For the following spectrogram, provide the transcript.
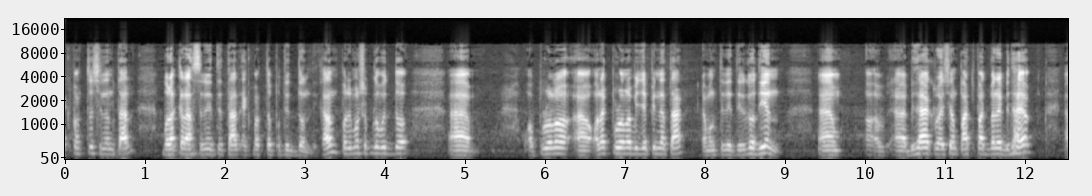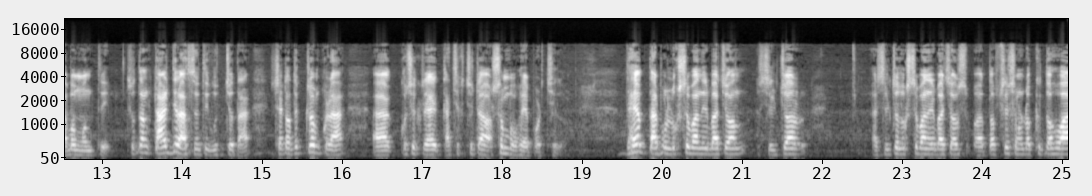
একমাত্র ছিলেন তার বরাকার রাজনীতিতে তার একমাত্র প্রতিদ্বন্দ্বী। কারণ পরিমা শুক্লবৈদ্য পুরনো অনেক পুরনো বিজেপি নেতা এবং তিনি দীর্ঘদিন বিধায়ক রয়েছেন পাঁচ পাঁচবারের বিধায়ক। এবং মন্ত্রী। সুতরাং তার যে রাজনৈতিক উচ্চতা, সেটা অতিক্রম করা কৌশিক রায়ের কাছে কিছুটা অসম্ভব হয়ে পড়ছিল। যাই হোক, তারপর লোকসভা নির্বাচন, শিলচর শিলচর লোকসভা নির্বাচন তফসিল সংরক্ষিত হওয়া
